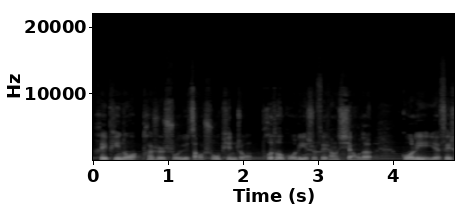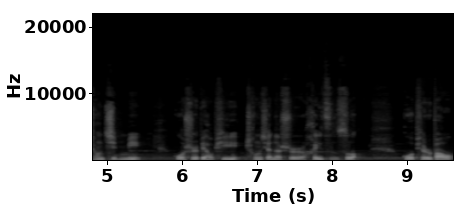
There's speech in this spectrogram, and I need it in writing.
黑皮诺它是属于早熟品种，葡萄果粒是非常小的，果粒也非常紧密，果实表皮呈现的是黑紫色，果皮薄。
